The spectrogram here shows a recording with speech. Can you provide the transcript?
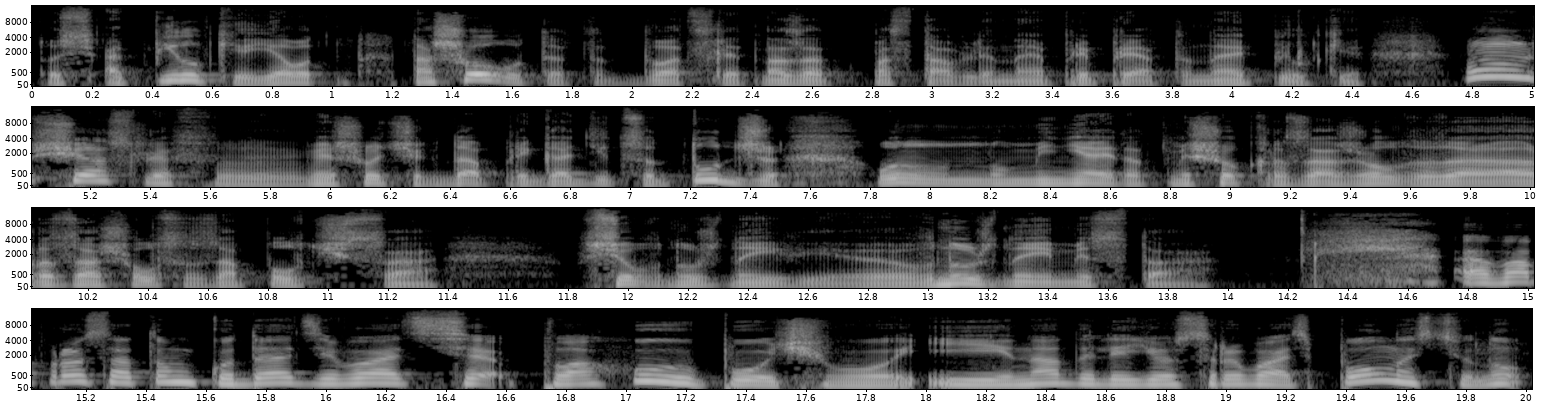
То есть опилки, я вот нашел вот этот 20 лет назад поставленные, припрятанные опилки. Ну, счастлив, мешочек, да, пригодится тут же. Он, у меня этот мешок разошел, разошелся за полчаса. Все в нужные, в нужные места. Э, вопрос о том, куда девать плохую почву и надо ли ее срывать полностью. Ну,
